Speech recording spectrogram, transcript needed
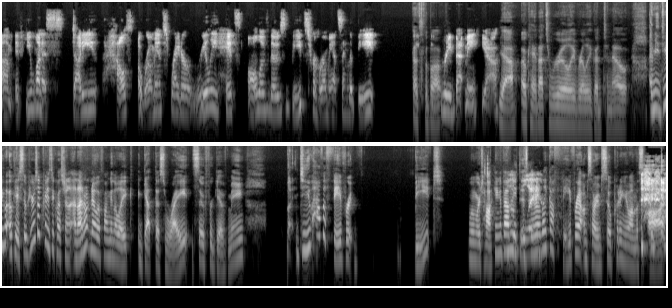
Um, if you want to study how a romance writer really hits all of those beats from romancing the beat that's the book. read bet me yeah. Yeah okay that's really really good to note. I mean do you okay so here's a crazy question and i don't know if i'm gonna like get this right so forgive me but do you have a favorite beat when we're talking about oh, these? Is there like a favorite? I'm sorry, I'm so putting you on the spot.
